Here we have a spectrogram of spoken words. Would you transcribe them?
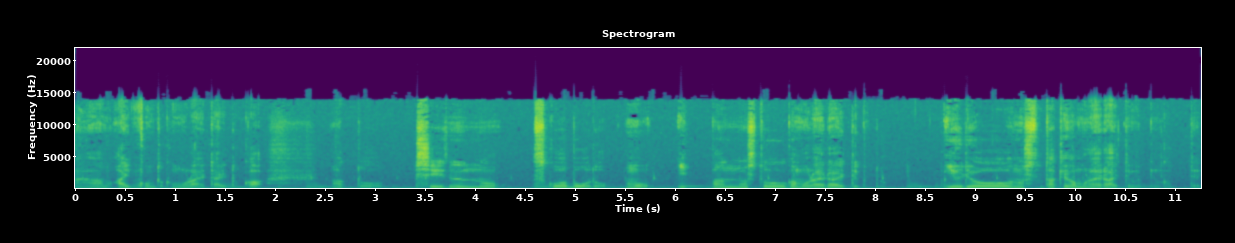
あの、アイコンとかもらえたりとか、あと、シーズンのスコアボードも一般の人がもらえるアイテムと、有料の人だけがもらえるアイテムっていうのがあって、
